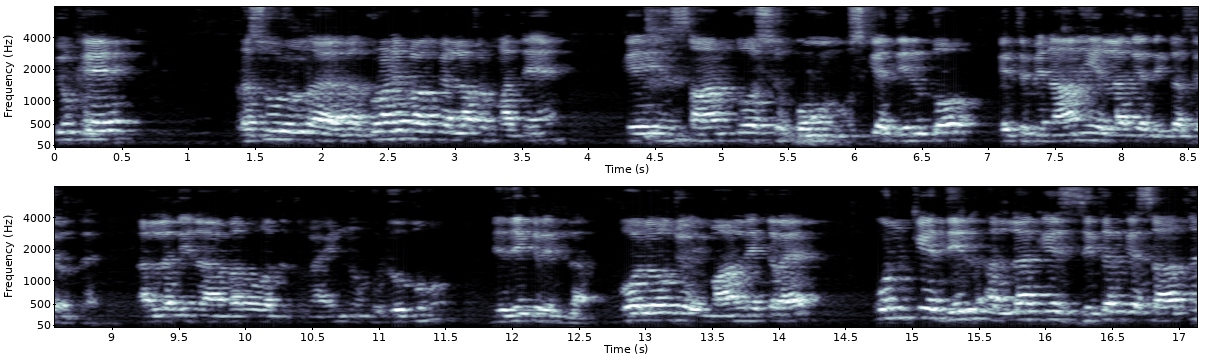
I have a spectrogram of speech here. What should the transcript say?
کیونکہ رسول اللہ، قرآن پاک میں اللہ فرماتے ہیں کہ انسان کو سکون، اس کے دل کو اطمینان ہی اللہ کے ذکر سے ہوتا ہے۔ اللہ دین عمر و تطمئن قلوبهم بذکر اللہ۔ وہ لوگ جو ایمان لے کر آئے ان کے دل اللہ کے ذکر کے ساتھ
